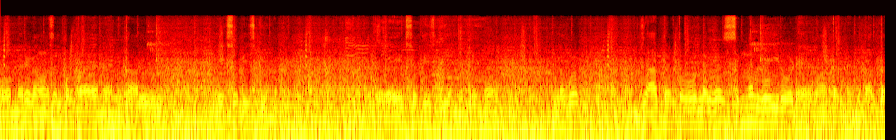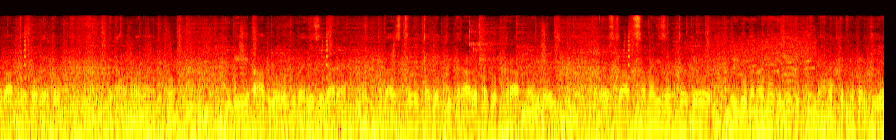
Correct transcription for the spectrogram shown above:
और मेरे गाँव से पड़ता है नैनीताल 120 किलोमीटर। तो 120 किलोमीटर में लगभग ज़्यादातर तो वो लगभग सिंगल वे ही रोड है वहाँ तक। नैनीताल तक आप देखोगे तो दिखाऊँगा मैं आपको, क्योंकि आप लोगों की वजह से जा रहे हैं। बस थोड़ी तबीयत भी ख़राब है, तबीयत ख़राब में भी बस तो आप समझ ही सकते हो कि वीडियो बनाने के लिए कितनी मेहनत करनी पड़ती है।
